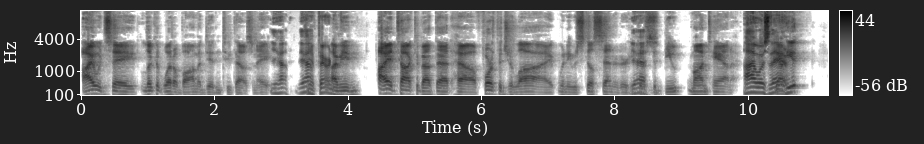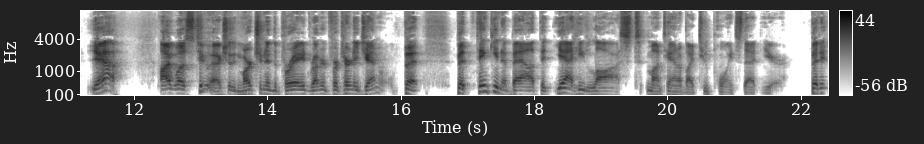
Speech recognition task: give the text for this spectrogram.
I would say, look at what Obama did in 2008. Yeah, yeah, yeah fair enough. I mean, I had talked about that how Fourth of July when he was still senator, he yes. goes to Butte, Montana. I was there. He, yeah, I was too. Actually, marching in the parade, running for attorney general. But but thinking about that, yeah, he lost Montana by two points that year but it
